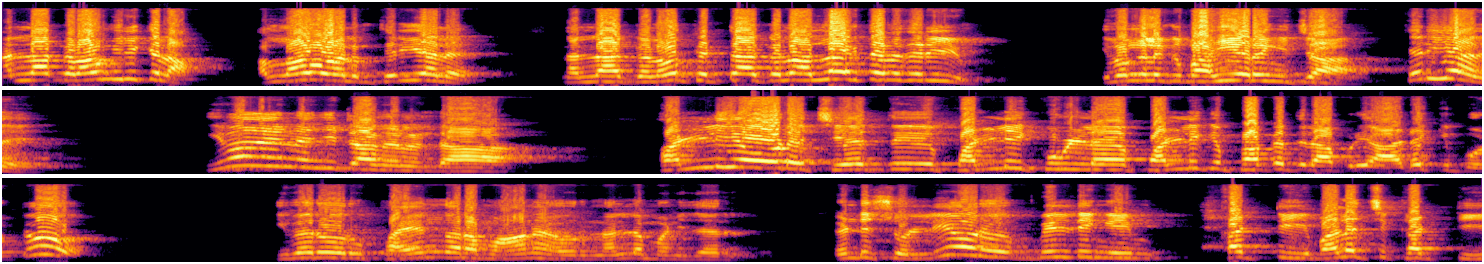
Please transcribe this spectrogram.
நல்லாக்களாவும் இருக்கலாம். அல்லாஹ்வாலும் தெரியல நல்லாக்களோ கெட்டாக்களோ அல்லாஹ்க்கு தானே தெரியும். இவங்களுக்கு வகி இறங்கிச்சா? தெரியாது. இவன் என்ன செஞ்சிட்டாங்கடா பள்ளியோட சேர்த்து பள்ளிக்குள்ள பள்ளிக்கு பக்கத்துல அப்படியே அடக்கி போட்டு இவர் ஒரு பயங்கரமான ஒரு நல்ல மனிதர். என்று சொல்லி ஒரு பில்டிங்கை கட்டி வளைச்சு கட்டி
